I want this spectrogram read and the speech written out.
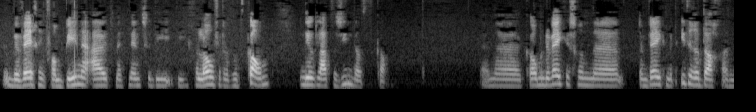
beweging van binnenuit met mensen die, die geloven dat het kan en die ook laten zien dat het kan. En komende week is er een, een week met iedere dag een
